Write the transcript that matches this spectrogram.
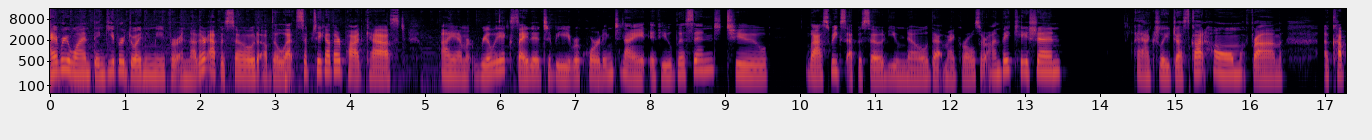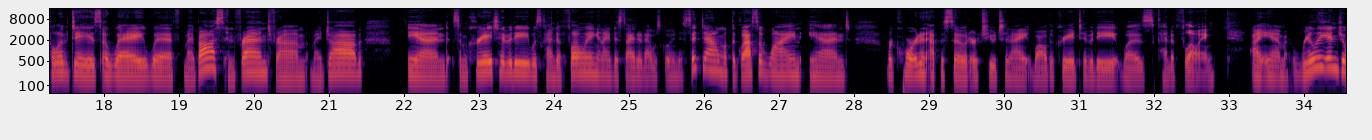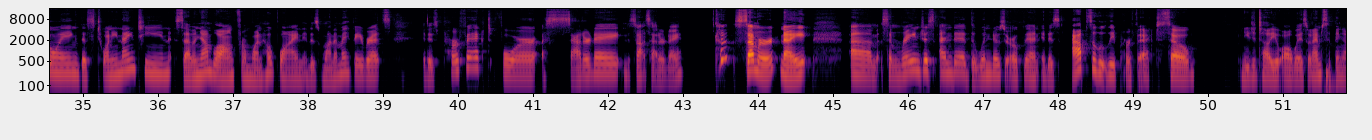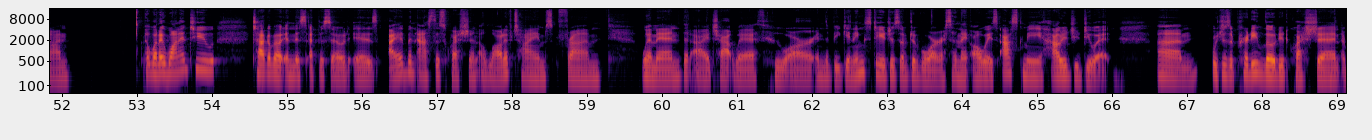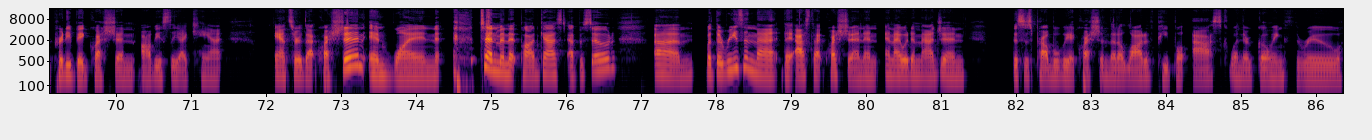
Hi, everyone. Thank you for joining me for another episode of the Let's Sip Together podcast. I am really excited to be recording tonight. If you listened to last week's episode, you know that my girls are on vacation. I actually just got home from a couple of days away with my boss and friend from my job, and some creativity was kind of flowing. And I decided I was going to sit down with a glass of wine and record an episode or two tonight while the creativity was kind of flowing. I am really enjoying this 2019 Sauvignon Blanc from One Hope Wine. It is one of my favorites. It is perfect for a Saturday. It's not Saturday, summer night. Um, some rain just ended. The windows are open. It is absolutely perfect. So, I need to tell you always what I'm sipping on. But what I wanted to talk about in this episode is I have been asked this question a lot of times from women that I chat with who are in the beginning stages of divorce, and they always ask me, How did you do it? Um, which is a pretty loaded question, a pretty big question. Obviously, I can't answer that question in one 10 minute podcast episode. Um, but the reason that they ask that question, and and I would imagine this is probably a question that a lot of people ask when they're going through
